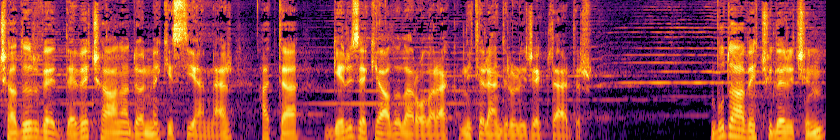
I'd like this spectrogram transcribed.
çadır ve deve çağına dönmek isteyenler, hatta geri zekalılar olarak nitelendirileceklerdir. Bu davetçiler için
